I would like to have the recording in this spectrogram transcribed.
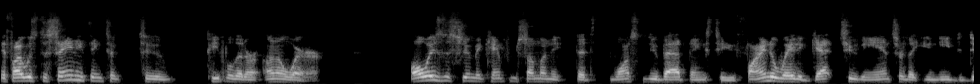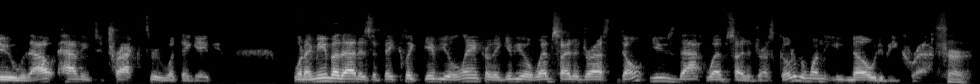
if I was to say anything to, to people that are unaware, always assume it came from someone that wants to do bad things to you. Find a way to get to the answer that you need to do without having to track through what they gave you. What I mean by that is if they click give you a link or they give you a website address, don't use that website address. Go to the one that you know to be correct. Sure.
